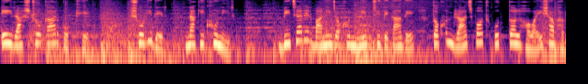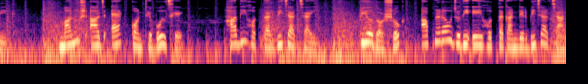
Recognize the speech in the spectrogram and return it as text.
এই রাষ্ট্র কার পক্ষে? শহীদের নাকি খুনির? বিচারের বাণী যখন নিভৃতে কাঁদে, তখন রাজপথ উত্তল হওয়াই স্বাভাবিক। মানুষ আজ এক কণ্ঠে বলছে, হাদি হত্যার বিচার চাই। প্রিয় দর্শক আপনারাও যদি এই হত্যাকাণ্ডের বিচার চান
